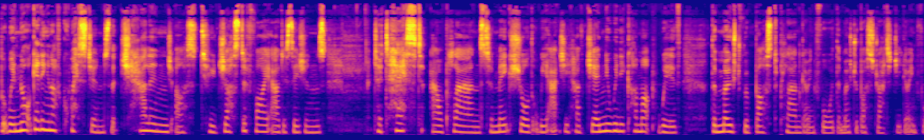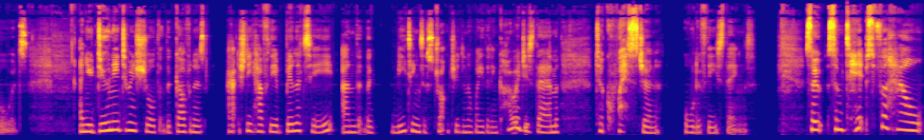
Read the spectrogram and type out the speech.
but we're not getting enough questions that challenge us to justify our decisions, to test our plans, to make sure that we actually have genuinely come up with the most robust plan going forward, the most robust strategy going forwards. And you do need to ensure that the governors actually have the ability and that the meetings are structured in a way that encourages them to question all of these things. So, some tips for how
